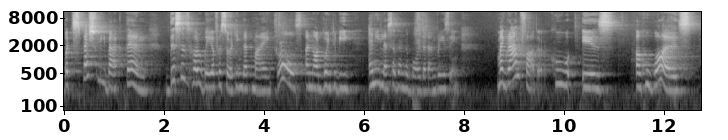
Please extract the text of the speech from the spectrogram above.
But especially back then, this is her way of asserting that my girls are not going to be any lesser than the boy that I'm raising. My grandfather, who is, uh, who was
